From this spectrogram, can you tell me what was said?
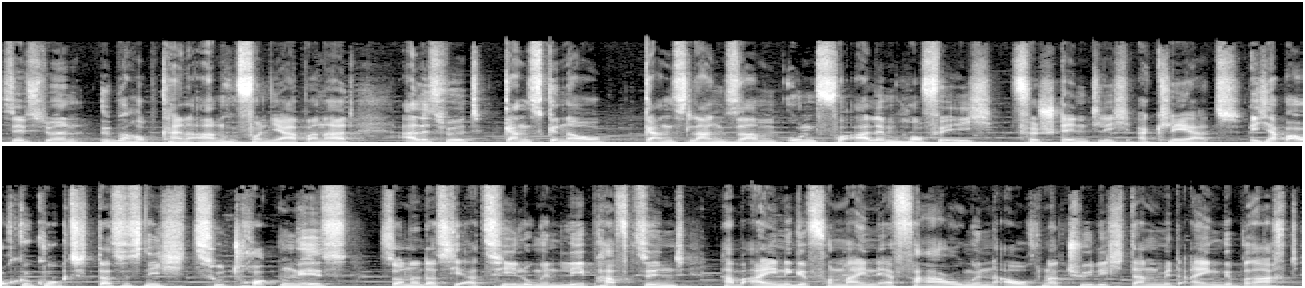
selbst wenn man überhaupt keine Ahnung von Japan hat. Alles wird ganz genau, ganz langsam und vor allem hoffe ich verständlich erklärt. Ich habe auch geguckt, dass es nicht zu trocken ist, sondern dass die Erzählungen lebhaft sind, habe einige von meinen Erfahrungen auch natürlich dann mit eingebracht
